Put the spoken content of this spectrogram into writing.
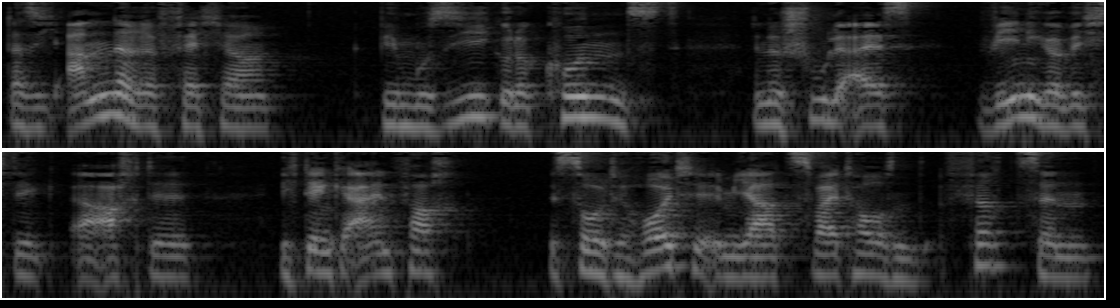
dass ich andere Fächer wie Musik oder Kunst in der Schule als weniger wichtig erachte. Ich denke einfach, es sollte heute im Jahr 2014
